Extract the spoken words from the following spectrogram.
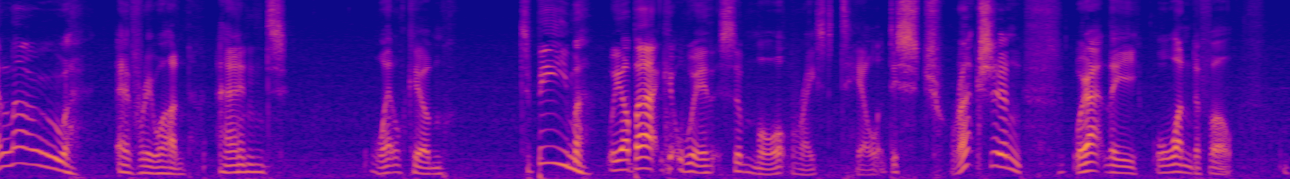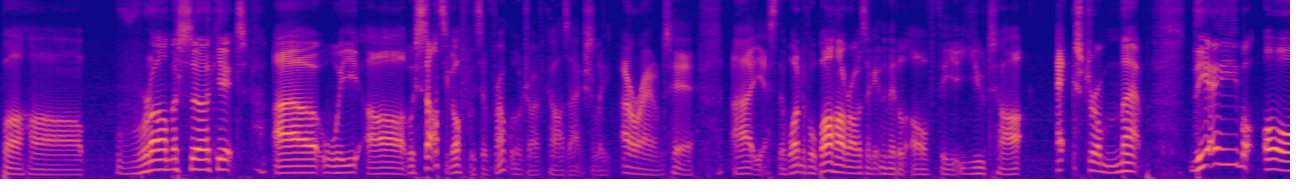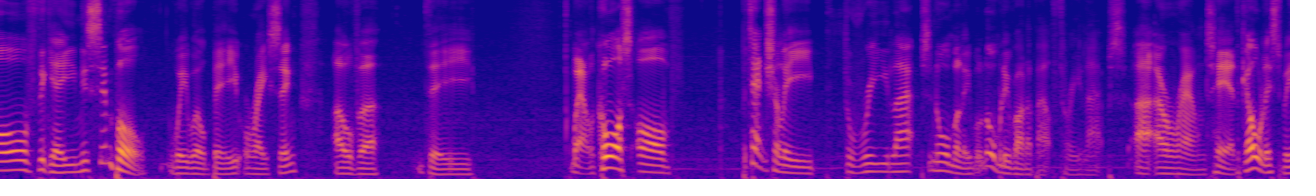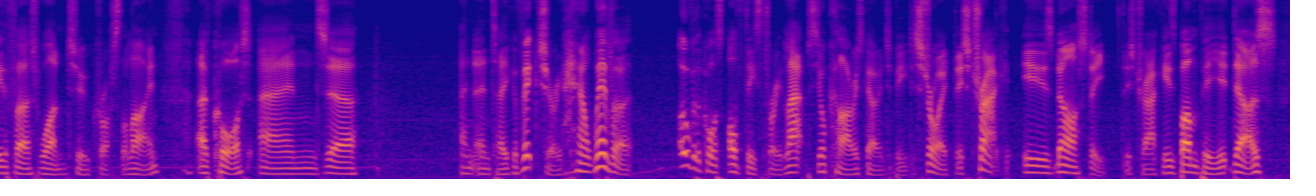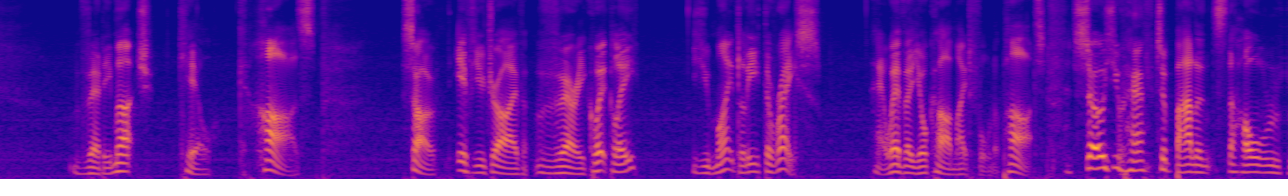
Hello, everyone, and welcome to Beam. We are back with some more Raced Till Destruction. We're at the wonderful Baja Rama circuit. Uh, we are we're starting off with some front wheel drive cars actually around here. Uh, yes, the wonderful Baja Rama circuit in the middle of the Utah extra map. The aim of the game is simple. We will be racing over the well, the course of potentially three laps. Normally, we'll normally run about three laps uh, around here. The goal is to be the first one to cross the line, of course, and uh, and and take a victory. However, over the course of these three laps, your car is going to be destroyed. This track is nasty. This track is bumpy. It does very much kill cars. So, if you drive very quickly, you might lead the race. However, your car might fall apart. So you have to balance the whole,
